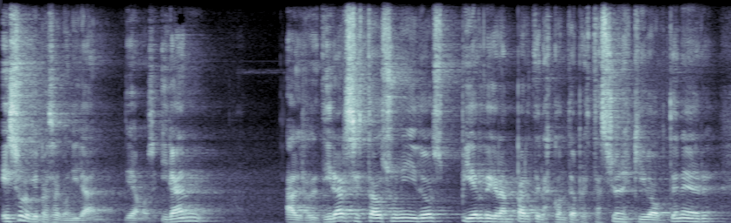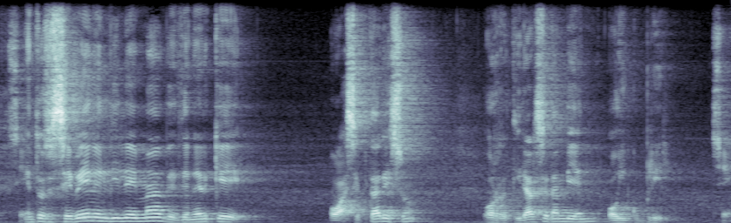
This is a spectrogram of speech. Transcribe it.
Eso es lo que pasa con Irán. Digamos, Irán, al retirarse Estados Unidos, pierde gran parte de las contraprestaciones que iba a obtener, Sí. entonces se ve en el dilema de tener que o aceptar eso, o retirarse también, o incumplir. Sí.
